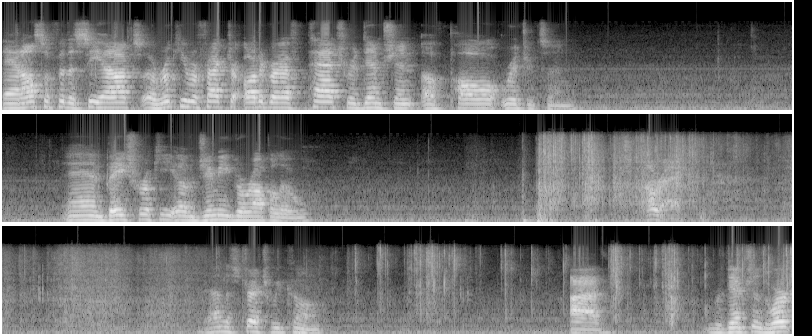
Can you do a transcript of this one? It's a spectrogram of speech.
And also for the Seahawks, a rookie refractor autograph patch redemption of Paul Richardson. And base rookie of Jimmy Garoppolo. All right. Down the stretch we come. I redemptions work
